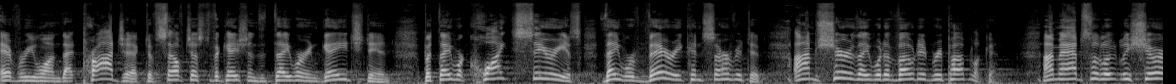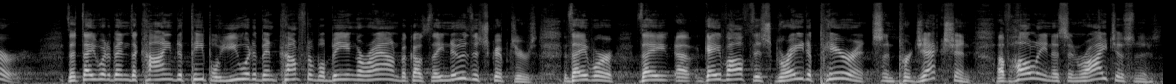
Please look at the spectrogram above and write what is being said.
everyone that project of self justification that they were engaged in. But they were quite serious. They were very conservative. I'm sure they would have voted Republican. I'm absolutely sure. that they would have been the kind of people you would have been comfortable being around because they knew the scriptures. They were they uh, gave off this great appearance and projection of holiness and righteousness.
